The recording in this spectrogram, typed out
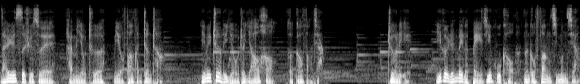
男人四十岁还没有车、没有房很正常，因为这里有着摇号和高房价。这里。一个人为了北京户口能够放弃梦想，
